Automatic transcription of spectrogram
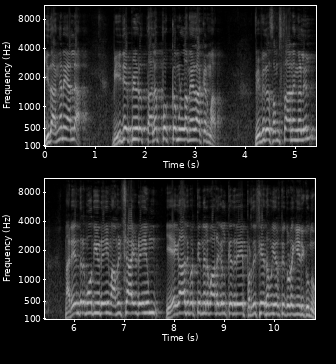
ഇത് അങ്ങനെയല്ല. ബി ജെ പിയുടെ തലപ്പൊക്കമുള്ള നേതാക്കന്മാർ. വിവിധ സംസ്ഥാനങ്ങളിൽ നരേന്ദ്രമോദിയുടെയും അമിത്ഷായുടെയും ഏകാധിപത്യ നിലപാടുകൾക്കെതിരെ പ്രതിഷേധമുയർത്തി തുടങ്ങിയിരിക്കുന്നു.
